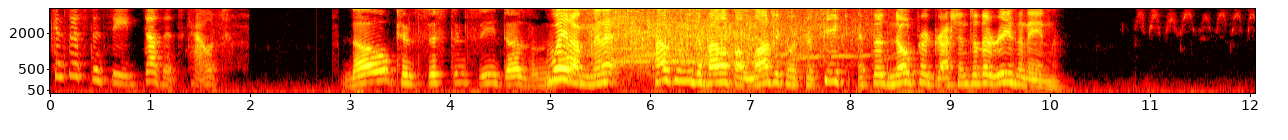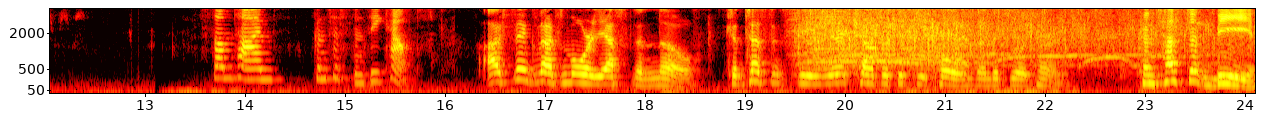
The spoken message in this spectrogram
consistency doesn't count. No, consistency does not. Wait a minute! How can we develop a logical critique if there's no progression to the reasoning? Sometimes consistency counts. I think that's more yes than no. Contestant C, your counter critique holds, and it's your turn. Contestant B.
